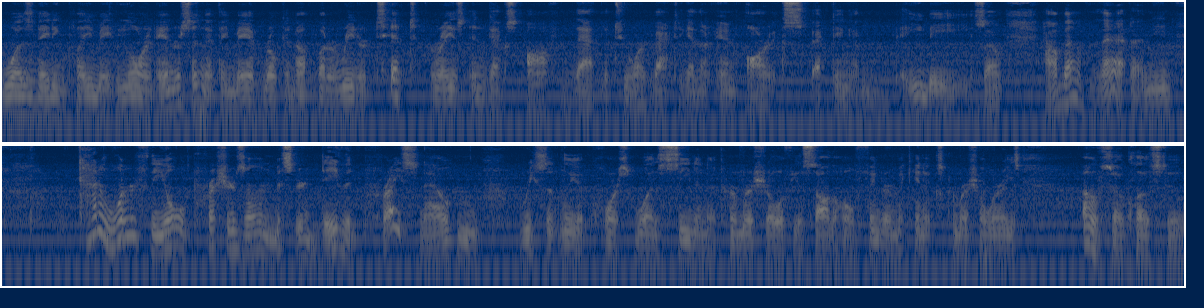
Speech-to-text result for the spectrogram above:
Was dating playmate Lauren Anderson. That they may have broken up, but a reader tipped Rays Index off that the two are back together and are expecting a baby. So, how about that? I mean, kind of wonder if the old pressure's on Mr. David Price now, who recently, of course, was seen in a commercial. If you saw the whole Finger Mechanics commercial where he's oh so close to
